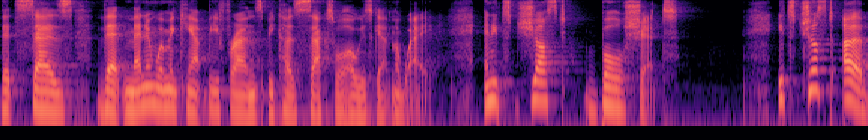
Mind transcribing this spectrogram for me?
that says that men and women can't be friends because sex will always get in the way. And it's just bullshit. It's just a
